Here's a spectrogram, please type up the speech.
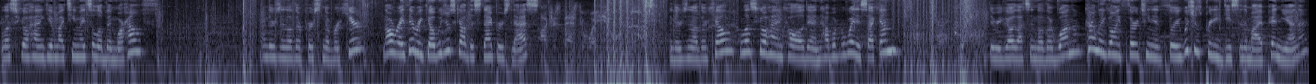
Let's go ahead and give my teammates a little bit more health. And there's another person over here. Alright, there we go. We just got the sniper's nest. And there's another kill. Let's go ahead and call it in. However, wait a second. There we go, that's another one. Currently going 13 and 3, which is pretty decent in my opinion.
